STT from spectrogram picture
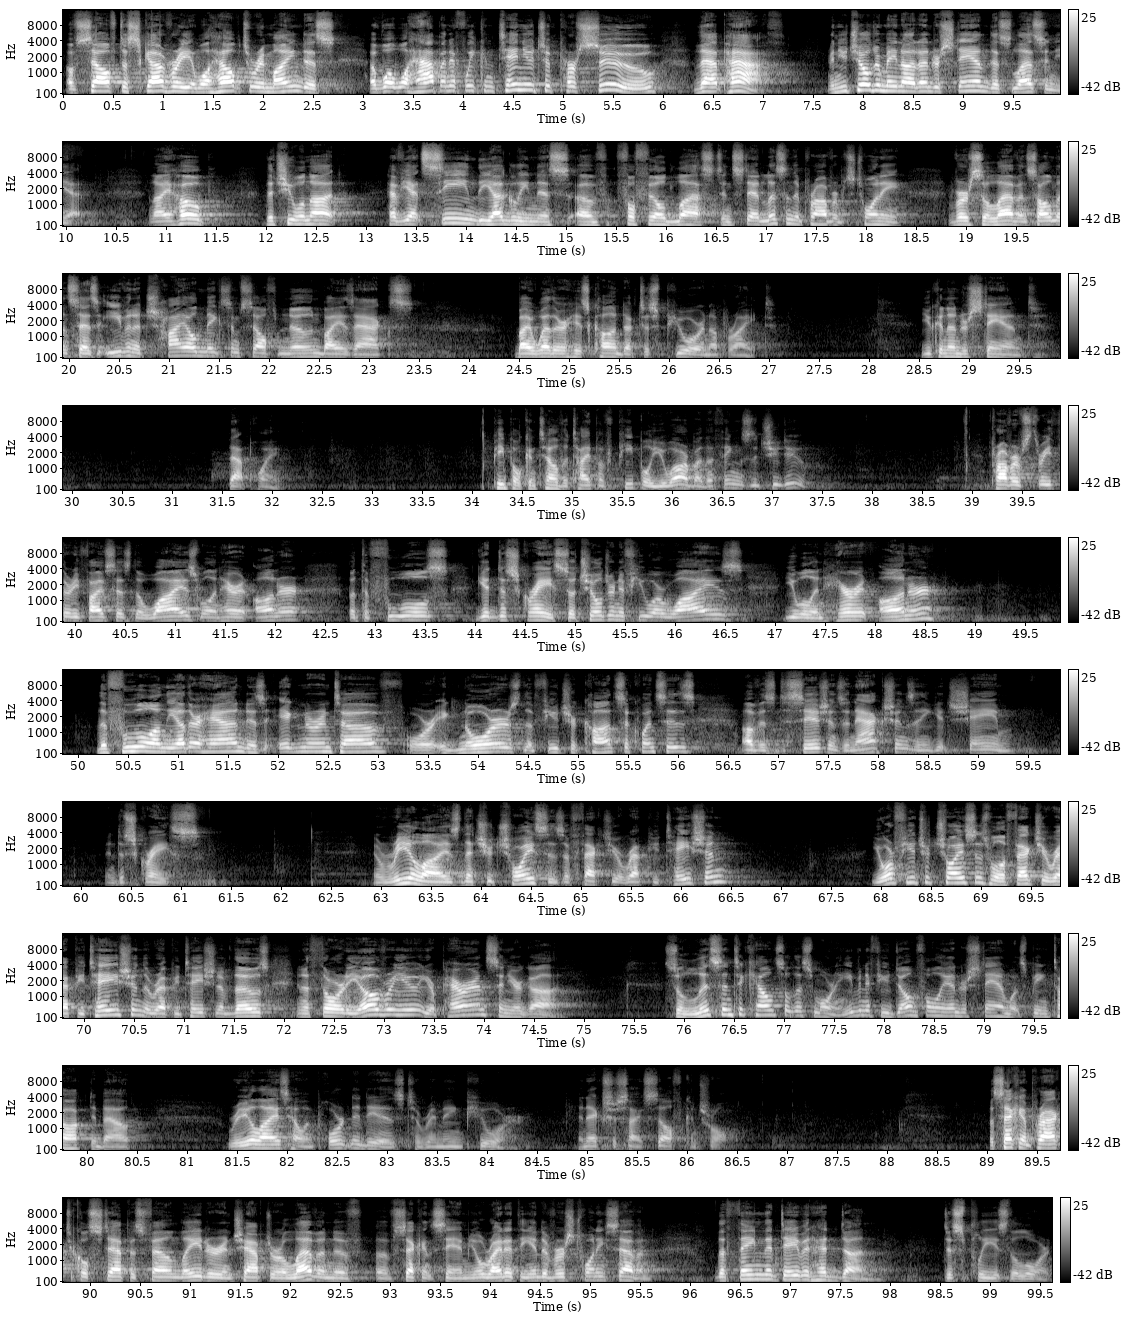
of self discovery, it will help to remind us of what will happen if we continue to pursue that path. And you children may not understand this lesson yet. And I hope that you will not have yet seen the ugliness of fulfilled lust. Instead, listen to Proverbs 20, verse 11. Solomon says, Even a child makes himself known by his acts, by whether his conduct is pure and upright. You can understand that point. People can tell the type of people you are by the things that you do. Proverbs 3:35 says the wise will inherit honor but the fools get disgrace. So, children, if you are wise, you will inherit honor. The fool, on the other hand, is ignorant of or ignores the future consequences of his decisions and actions, and he gets shame and disgrace. And realize that your choices affect your reputation your future choices will affect your reputation, the reputation of those in authority over you, your parents, and your God. So listen to counsel this morning. Even if you don't fully understand what's being talked about, realize how important it is to remain pure and exercise self control. A second practical step is found later in chapter 11 of, of 2 Samuel, right at the end of verse 27 the thing that David had done displeased the Lord.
